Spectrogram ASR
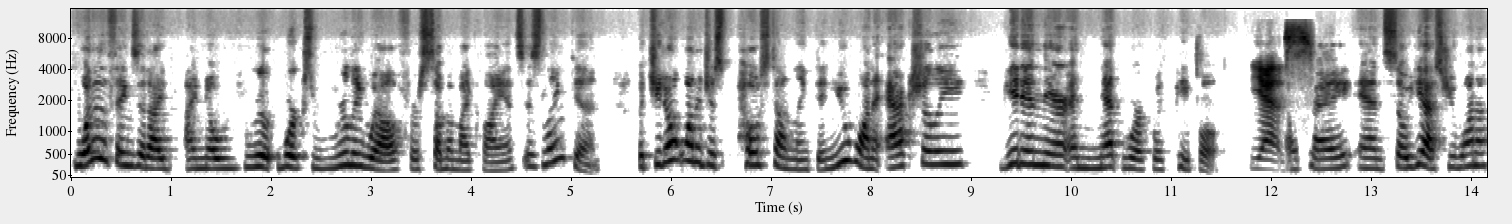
one of the things that I, I know re- works really well for some of my clients is LinkedIn. But you don't want to just post on LinkedIn. You want to actually get in there and network with people. Yes. Okay. And so yes, you want to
